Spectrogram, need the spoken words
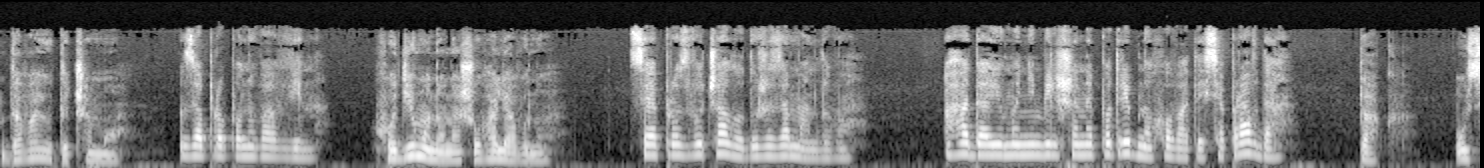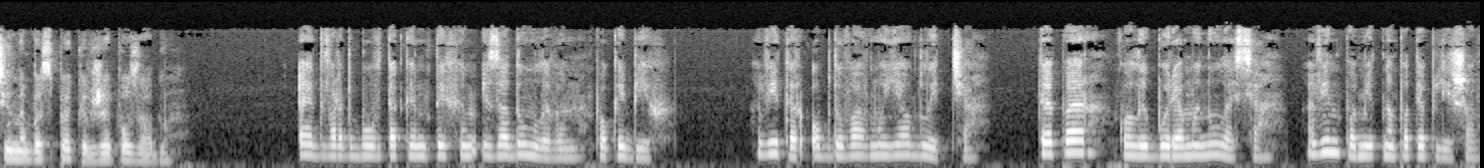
Давай утечемо. запропонував він. Ходімо на нашу галявину. Це прозвучало дуже заманливо. Гадаю, мені більше не потрібно ховатися, правда? Так, усі небезпеки вже позаду. Едвард був таким тихим і задумливим, поки біг. Вітер обдував моє обличчя. Тепер, коли буря минулася, він помітно потеплішав.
